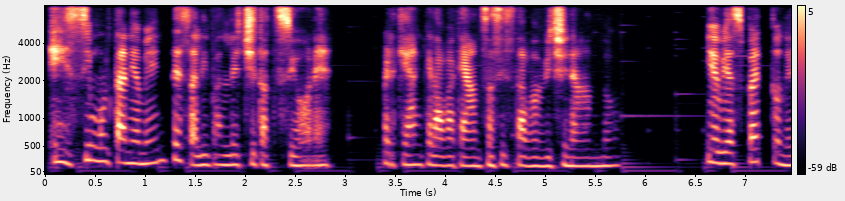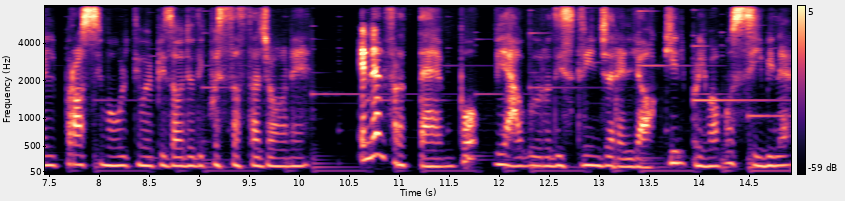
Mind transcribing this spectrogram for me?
e simultaneamente saliva l'eccitazione perché anche la vacanza si stava avvicinando. Io vi aspetto nel prossimo ultimo episodio di questa stagione e nel frattempo vi auguro di stringere gli occhi il prima possibile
